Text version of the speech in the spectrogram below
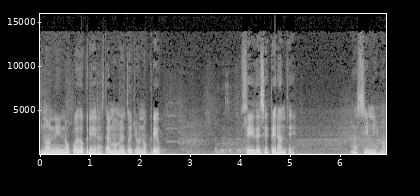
No, no, ni no puedo creer hasta el momento, yo no creo. Es desesperante. Sí, desesperante. Así mismo.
